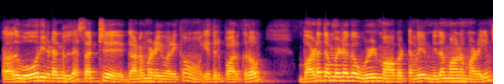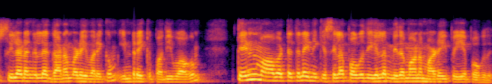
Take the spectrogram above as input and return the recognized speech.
அதாவது ஓரிரு இடங்கள்ல சற்று கனமழை வரைக்கும் எதிர்பார்க்கிறோம். வட தமிழக உள் மாவட்டங்களில் மிதமான மழையும் சில இடங்களில் கனமழை வரைக்கும் இன்றைக்கு பதிவாகும். தென் மாவட்டத்தில் இன்னைக்கு சில பகுதிகளில் மிதமான மழை பெய்ய போகுது.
